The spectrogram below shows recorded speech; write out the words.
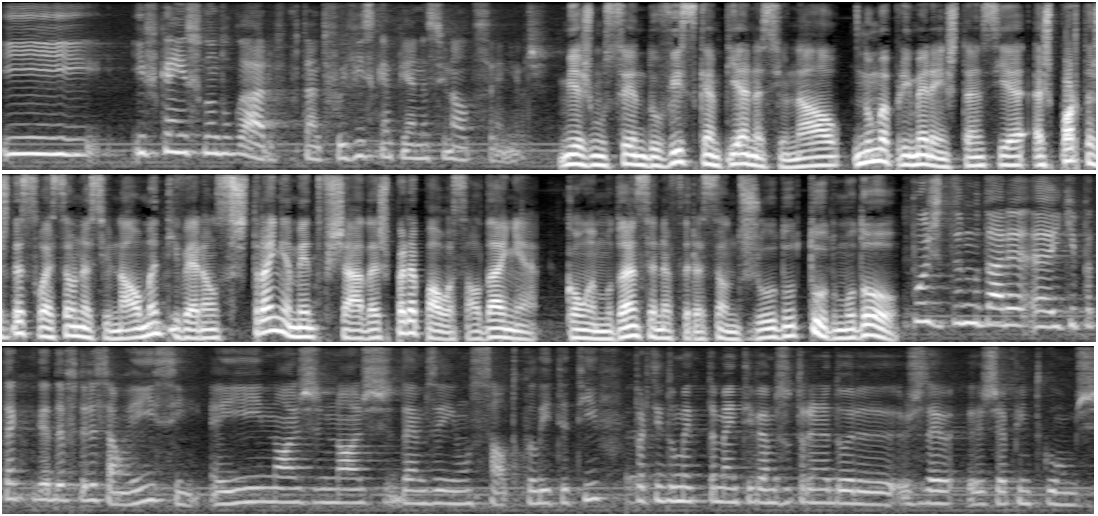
E, e fiquei em segundo lugar, portanto fui vice-campeã nacional de séniores. Mesmo sendo vice-campeã nacional, numa primeira instância, as portas da seleção nacional mantiveram-se estranhamente fechadas para Paula Saldanha. Com a mudança na Federação de Judo, tudo mudou. Depois de mudar a, a, equipa técnica da Federação, aí sim, aí nós, nós demos aí um salto qualitativo. A partir do momento que também tivemos o treinador eh, José, José Pinto Gomes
